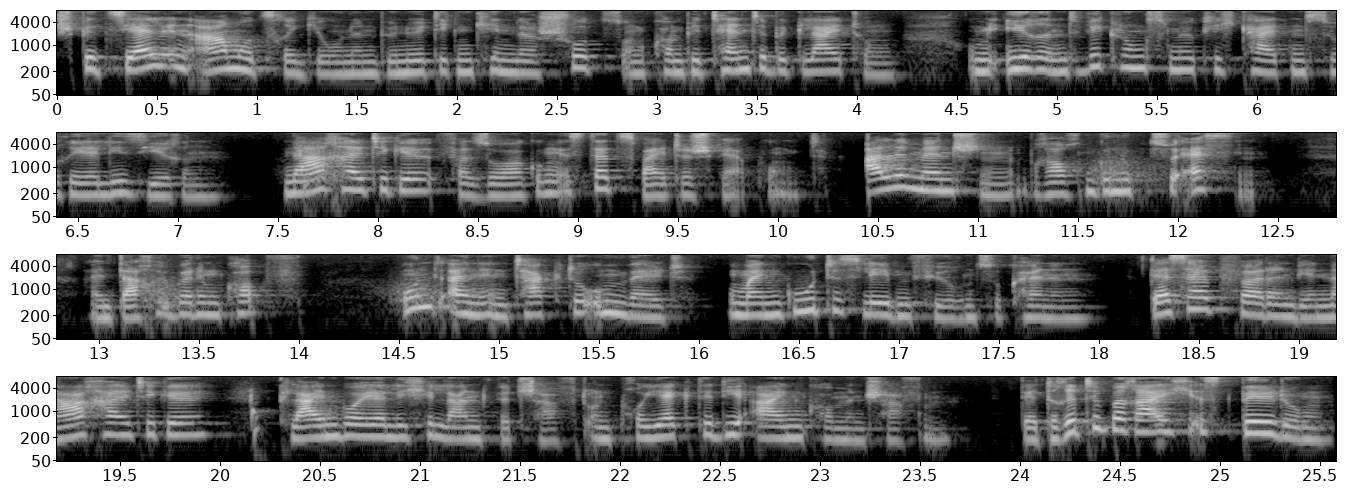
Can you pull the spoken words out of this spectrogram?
Speziell in Armutsregionen benötigen Kinder Schutz und kompetente Begleitung, um ihre Entwicklungsmöglichkeiten zu realisieren. Nachhaltige Versorgung ist der zweite Schwerpunkt. Alle Menschen brauchen genug zu essen, ein Dach über dem Kopf und eine intakte Umwelt, um ein gutes Leben führen zu können. Deshalb fördern wir nachhaltige, kleinbäuerliche Landwirtschaft und Projekte, die Einkommen schaffen. Der dritte Bereich ist Bildung.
